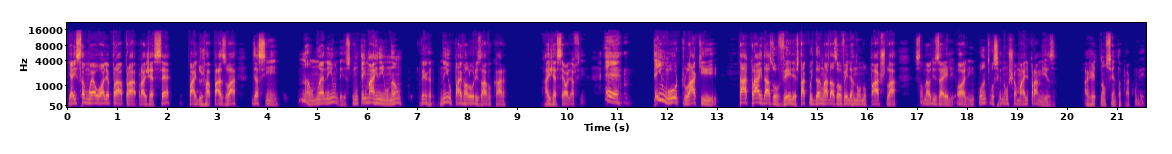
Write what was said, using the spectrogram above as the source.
E aí Samuel olha para Jessé, pai dos rapazes lá, diz assim: Não, não é nenhum desses, não tem mais nenhum, não. Veja, nem o pai valorizava o cara. Aí Jessé olha assim: É, tem um outro lá que tá atrás das ovelhas, tá cuidando lá das ovelhas no, no pasto lá. Samuel diz a ele: Olha, enquanto você não chamar ele para a mesa, a gente não senta para comer.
